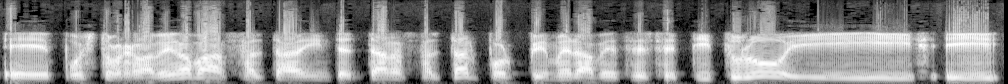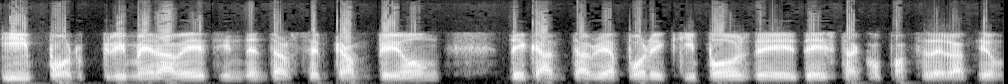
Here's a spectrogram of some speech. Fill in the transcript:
eh, pues Torrelavega va a saltar, intentar asaltar por primera vez ese título y, y, por primera vez intentar ser campeón de Cantabria por equipos de esta Copa Federación.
